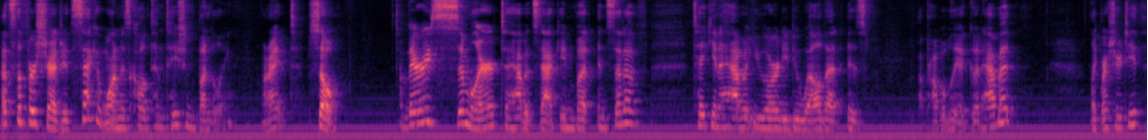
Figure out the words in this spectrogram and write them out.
That's the first strategy. The second one is called temptation bundling. All right. So, very similar to habit stacking, but instead of taking a habit you already do well that is probably a good habit, like brushing your teeth,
